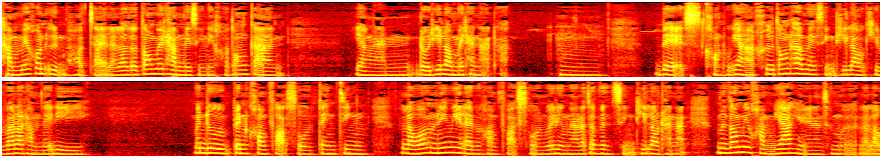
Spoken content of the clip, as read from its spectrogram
ทำให้คนอื่นพอใจแล้ว เราจะต้องไปทำในสิ่งที่เขาต้องการ อย่างนั้น โดยที่เราไม่ถนัดอะ่ะ อืม base ของทุกอย่างคือต้องทำในสิ่งที่เราคิดว่าเราทำได้ดี มันดูเป็น comfort zone แต่จริงเราว่ามันไม่มีอะไรเป็น comfort zone ไว้ถึงแม้เราจะเป็นสิ่งที่เราถนัด มันต้องมีความยากอยู่ในนั้นเสมอ แล้วเรา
